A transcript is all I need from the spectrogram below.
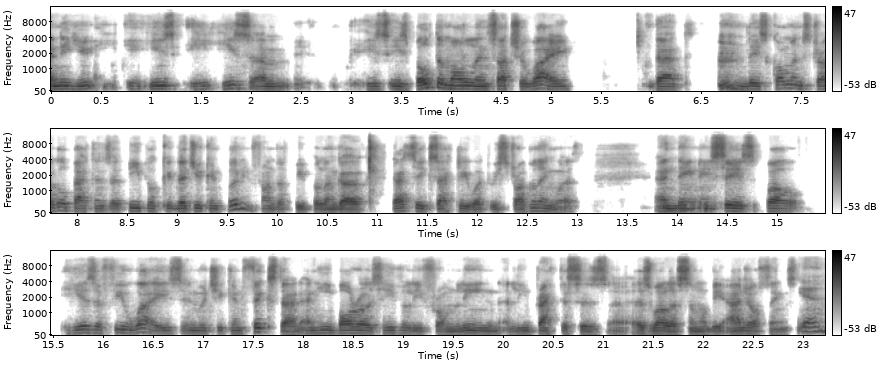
and he, he's he's um, he's he's built the model in such a way that there's common struggle patterns that people can, that you can put in front of people and go, that's exactly what we're struggling with. And then he says, well, here's a few ways in which you can fix that. And he borrows heavily from lean lean practices uh, as well as some of the agile things. Yeah.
